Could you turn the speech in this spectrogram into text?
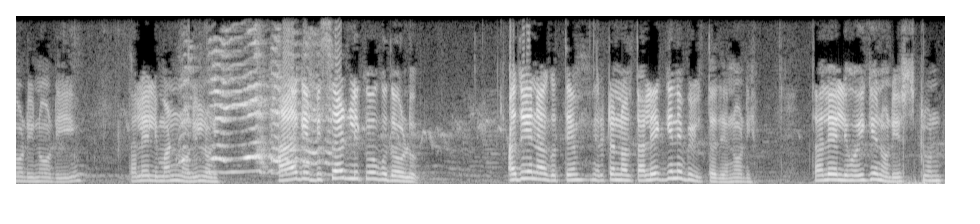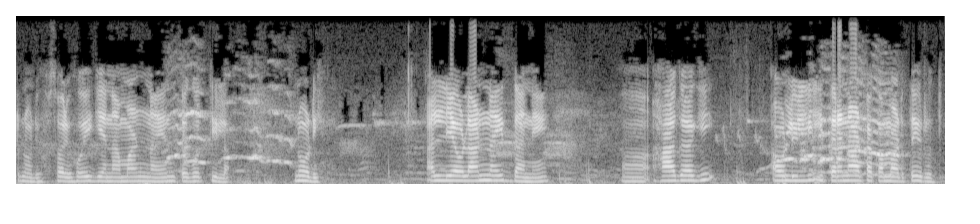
ನೋಡಿ ನೋಡಿ, ತಲೆಯಲ್ಲಿ ಮಣ್ಣು ನೋಡಿ ನೋಡಿ. ಹಾಗೆ ಬಿಸಾಡ್ಲಿಕ್ಕೆ ಹೋಗೋದು ಅವಳು. ಅದೇನಾಗುತ್ತೆ? ರಿಟರ್ನ್ ಅಲ್ಲಿ ತಲೆಗೇನೆ ಬೀಳ್ತದೆ ನೋಡಿ. ತಲೆಯಲ್ಲಿ ಹೊಯ್ಗೆ ನೋಡಿ ಎಷ್ಟು ಉಂಟು ನೋಡಿ. ಸಾರಿ ಹೊಯ್ಗೆನ, ಮಣ್ಣ ಎಂತ ಗೊತ್ತಿಲ್ಲ. ನೋಡಿ. ಅಲ್ಲಿ ಅವಳ ಅಣ್ಣ ಇದ್ದಾನೆ. ಹಾಗಾಗಿ ಅವಳು ಇಲ್ಲಿ ಈ ಥರ ನಾಟಕ ಮಾಡ್ತಾ ಇರೋದು.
